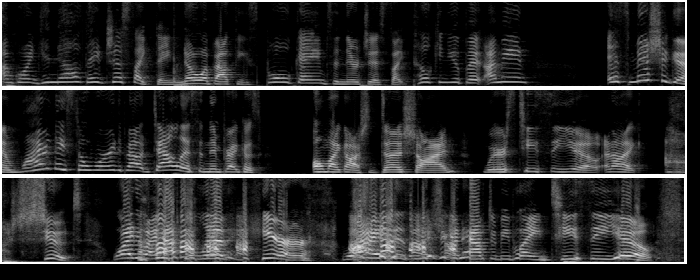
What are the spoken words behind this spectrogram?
I'm going, you know, they just like, they know about these bowl games and they're just like pilking you. But I mean, it's Michigan. Why are they so worried about Dallas? And then Brett goes, oh my gosh, duh, Shawn, where's TCU? And I'm like, oh, shoot. Why do I have to live here? Why does Michigan have to be playing TCU?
